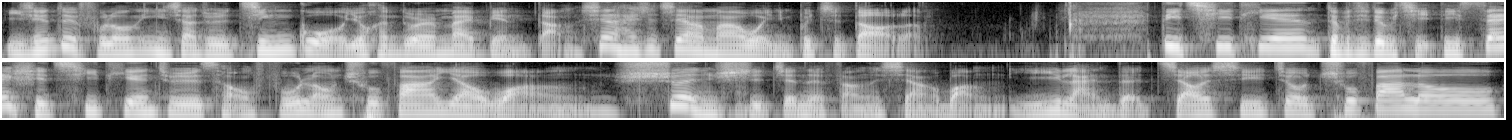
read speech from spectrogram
以前对福隆的印象就是经过有很多人卖便当，现在还是这样吗？我已经不知道了。第七天，对不起，对不起，第三十七天就是从福隆出发，要往顺时针的方向，往宜兰的礁溪就出发喽。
